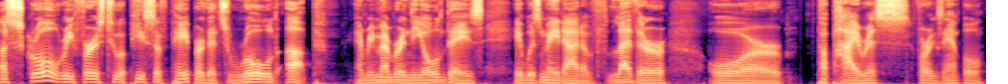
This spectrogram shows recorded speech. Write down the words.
a scroll refers to a piece of paper that's rolled up. And remember, in the old days, it was made out of leather or papyrus, for example.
